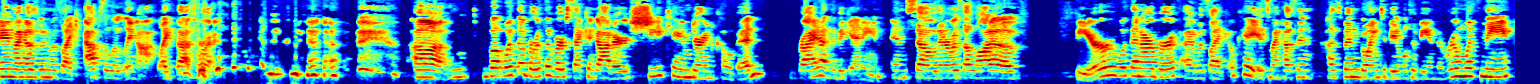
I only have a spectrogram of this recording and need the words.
and my husband was like, absolutely not. Like, that's right. um, but with the birth of our second daughter, she came during COVID, right at the beginning. And so there was a lot of fear within our birth. I was like, okay, is my husband husband going to be able to be in the room with me?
